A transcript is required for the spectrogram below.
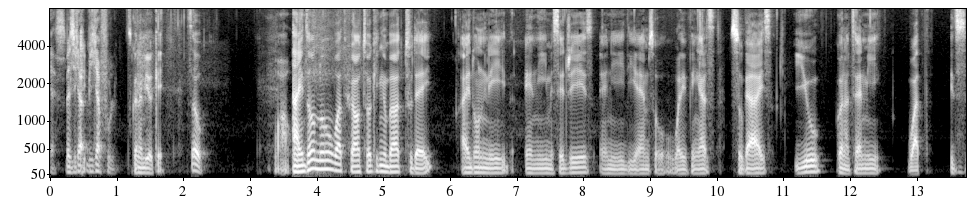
Yes. Be, Basically. be careful. It's gonna be okay. So, Wow. I don't know what we are talking about today. I don't need any messages, any DMs, or anything else. So, guys, you gonna tell me what is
